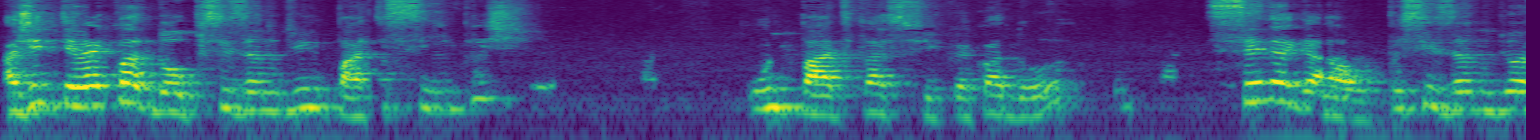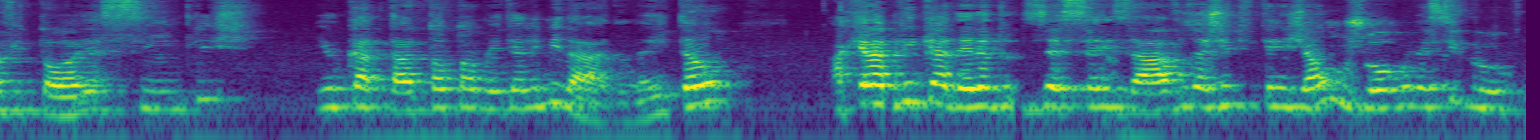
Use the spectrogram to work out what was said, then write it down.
a gente tem o Equador precisando de um empate simples. Um empate classifica o Equador. Senegal precisando de uma vitória simples e o Catar totalmente eliminado. Né? Então, aquela brincadeira do 16 avos, a gente tem já um jogo nesse grupo,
